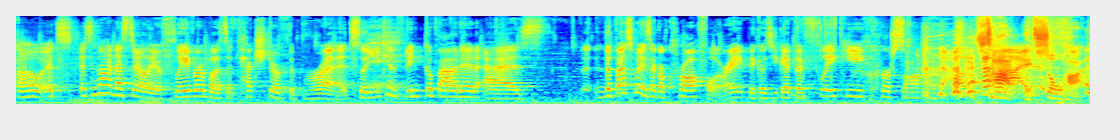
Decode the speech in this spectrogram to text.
Oh, it's it's not necessarily a flavor, but it's the texture of the bread. So you can think about it as the best way is like a croffle, right? Because you get the flaky croissant on the outside. It's hot. It's so hot.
